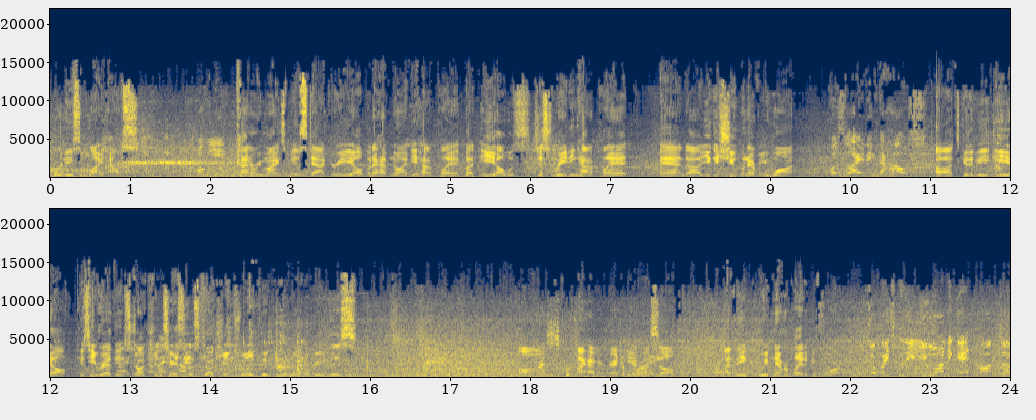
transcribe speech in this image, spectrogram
we're gonna do some Lighthouse. Oh yeah. Kind of reminds me of Stacker EL, but I have no idea how to play it. But EL was just reading how to play it, and uh, you can shoot whenever you want. Who's lighting the house? Uh, it's gonna be EL because he read the instructions. Here's the instructions, really quick. If you want to read this. Um, I haven't read it yet myself. I think we've never played it before. So basically, you want to get on the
